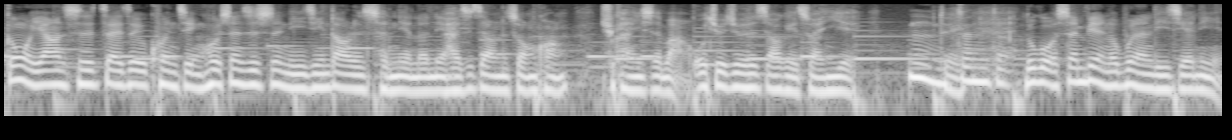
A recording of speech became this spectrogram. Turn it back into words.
跟我一样是在这个困境，或甚至是你已经到了成年了，你还是这样的状况，去看医生吧。我觉得就是交给专业。嗯，对，真的。如果身边人都不能理解你，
